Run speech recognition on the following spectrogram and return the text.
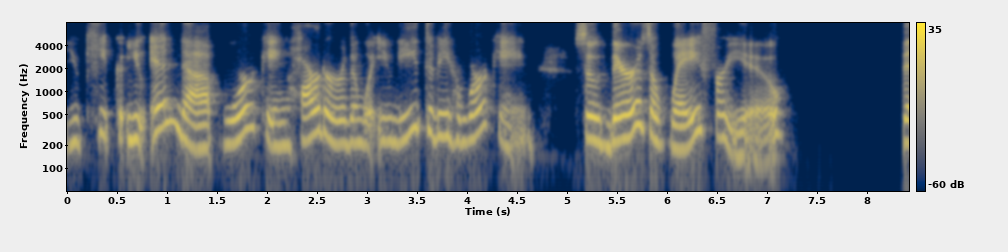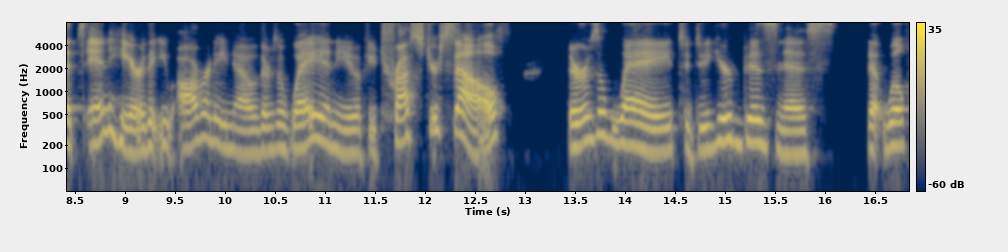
you keep you end up working harder than what you need to be working. So there is a way for you that's in here that you already know. There's a way in you. If you trust yourself there's a way to do your business that will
